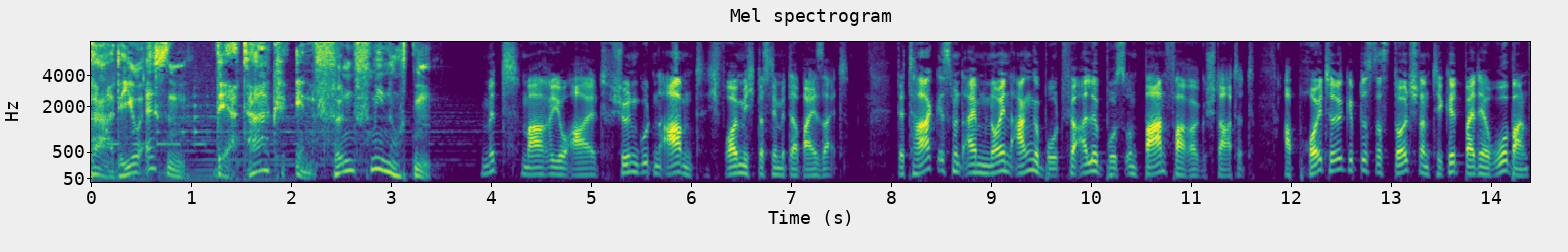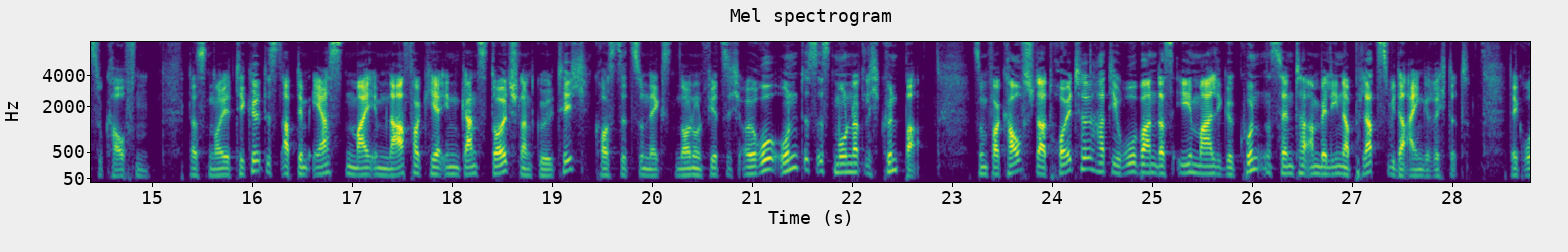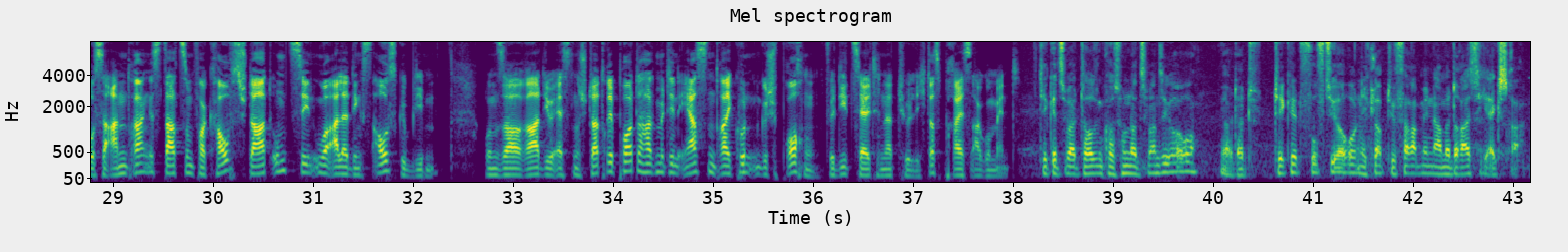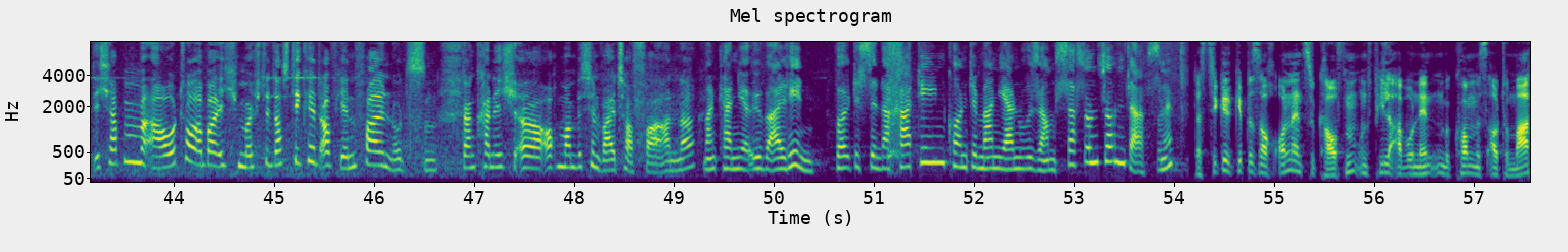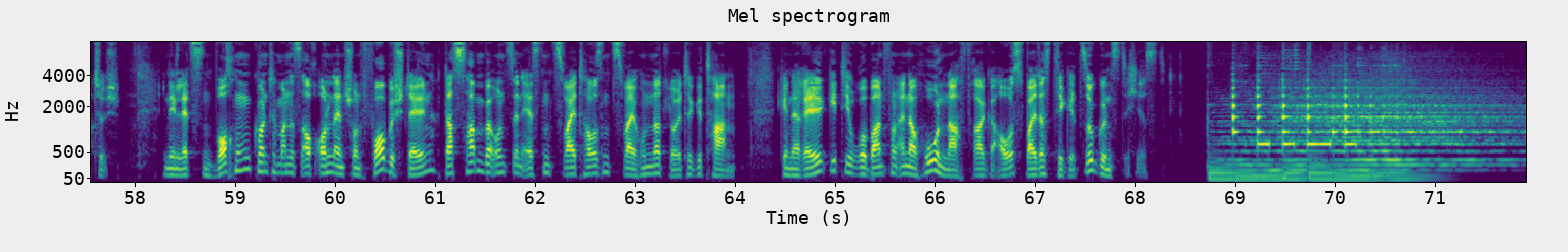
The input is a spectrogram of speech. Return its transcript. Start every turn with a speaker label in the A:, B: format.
A: Radio Essen. Der Tag in fünf Minuten.
B: Mit Mario Alt. Schönen guten Abend. Ich freue mich, dass ihr mit dabei seid. Der Tag ist mit einem neuen Angebot für alle Bus- und Bahnfahrer gestartet. Ab heute gibt es das Deutschlandticket bei der Ruhrbahn zu kaufen. Das neue Ticket ist ab dem 1. Mai im Nahverkehr in ganz Deutschland gültig, kostet zunächst 49 Euro und es ist monatlich kündbar. Zum Verkaufsstart heute hat die Ruhrbahn das ehemalige Kundencenter am Berliner Platz wieder eingerichtet. Der große Andrang ist da zum Verkaufsstart um 10 Uhr allerdings ausgeblieben. Unser Radio Essen Stadtreporter hat mit den ersten drei Kunden gesprochen. Für die zählte natürlich das Preisargument.
C: Ticket 2000 kostet 120 Euro. Ja, das Ticket 50 Euro und ich glaube die Fahrradmitnahme 30 extra.
D: Ich habe ein Auto, aber ich möchte das Ticket auf jeden Fall nutzen. Dann kann ich äh, auch mal ein bisschen weiterfahren. Ne?
E: Man kann ja überall hin. Wolltest du nach Hattin, konnte man ja nur samstags und sonntags. Ne?
B: Das Ticket gibt es auch online zu kaufen und viele Abonnenten bekommen es automatisch. In den letzten Wochen konnte man es auch online schon vorbestellen. Das haben bei uns in Essen 2200 Leute getan. Generell geht die Ruhrbahn von einer hohen Nachfrage aus, weil das Ticket so günstig ist.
